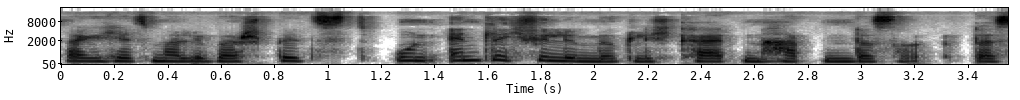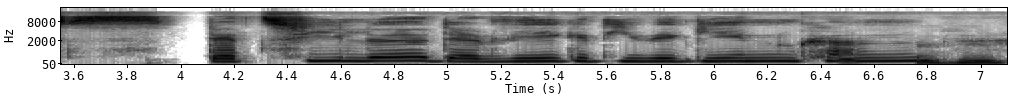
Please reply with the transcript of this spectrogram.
sage ich jetzt mal überspitzt, unendlich viele Möglichkeiten hatten, dass, dass der Ziele, der Wege, die wir gehen können, mhm.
